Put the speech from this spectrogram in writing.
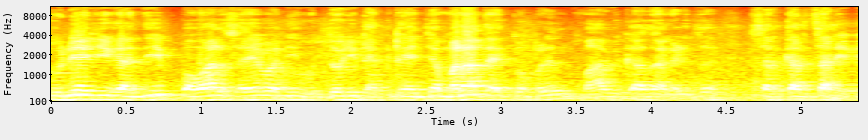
सोनियाजी गांधी पवार साहेब आणि उद्धवजी ठाकरे यांच्या मनात आहे तोपर्यंत महाविकास आघाडीचं सरकार चालेल.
